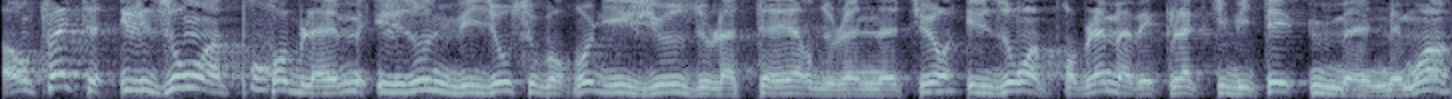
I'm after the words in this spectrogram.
En fait, ils ont un problème, ils ont une vision souvent religieuse de la terre, de la nature, ils ont un problème avec l'activité humaine. Mais moi,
